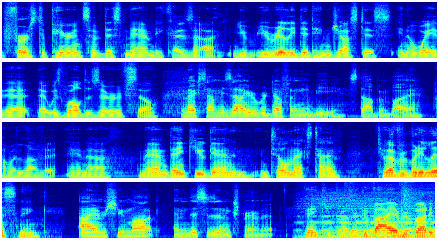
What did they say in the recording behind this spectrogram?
first appearance of this man because uh, you you really did him justice in a way that that was well deserved. So the next time he's out here, we're definitely going to be stopping by. I would love it. And uh, man, thank you again. And until next time, to everybody listening, I am Shumaq, and this is an experiment. Thank you, brother. Goodbye, everybody.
